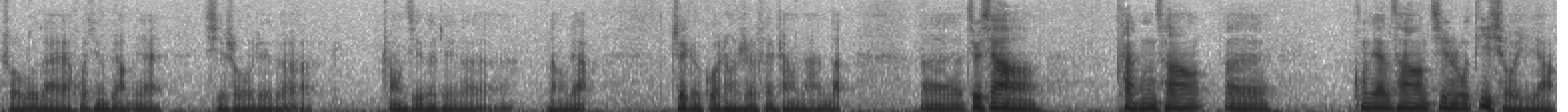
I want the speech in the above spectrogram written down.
着陆在火星表面，吸收这个撞击的这个能量。这个过程是非常难的，呃，就像太空舱呃空间舱进入地球一样，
